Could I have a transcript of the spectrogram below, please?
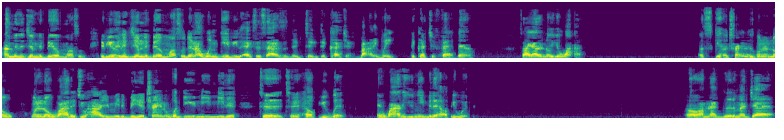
I'm in the gym to build muscle. If you're in the gym to build muscle, then I wouldn't give you exercises to, to, to cut your body weight, to cut your fat down. So I got to know your why. A skilled trainer is going to know want to know why did you hire me to be a trainer? What do you need me to to to help you with, and why do you need me to help you with it? Oh, I'm not good at my jab.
